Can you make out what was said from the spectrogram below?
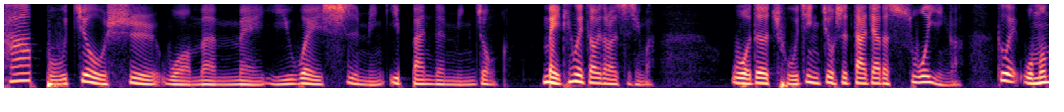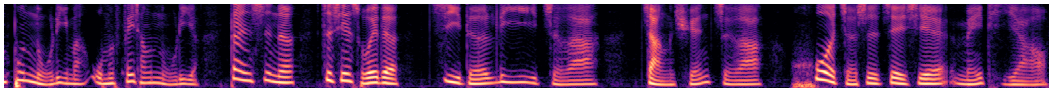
它不就是我们每一位市民、一般的民众每天会遭遇到的事情吗？我的处境就是大家的缩影啊！各位，我们不努力吗？我们非常努力啊！但是呢，这些所谓的既得利益者啊，掌权者啊，或者是这些媒体啊，哦，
